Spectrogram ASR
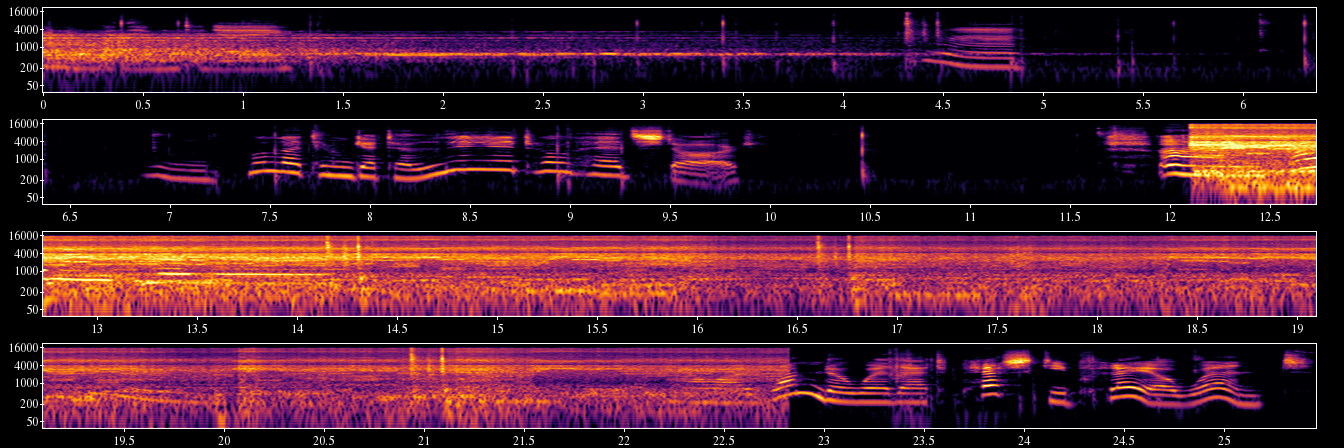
annoy them today? Hmm. Hmm, we'll let him get a little head start. I'm coming, player! Now I wonder where that pesky player went.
